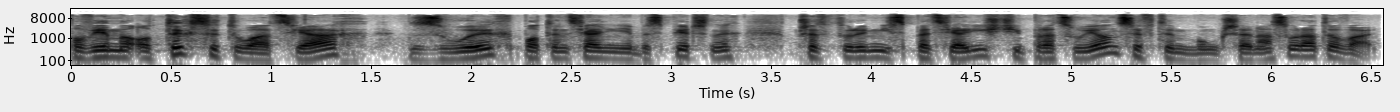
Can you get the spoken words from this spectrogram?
powiemy o tych sytuacjach złych, potencjalnie niebezpiecznych, przed którymi specjaliści pracujący w tym bunkrze nas uratowali.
